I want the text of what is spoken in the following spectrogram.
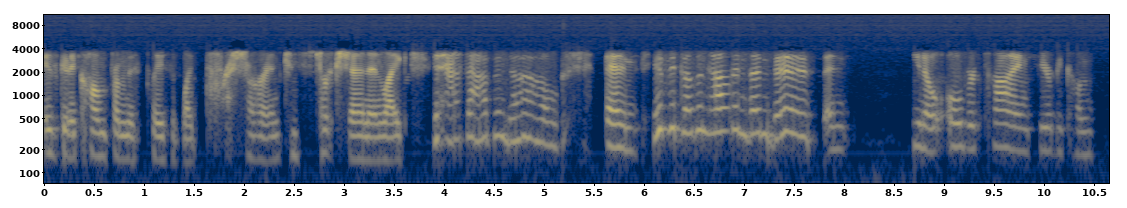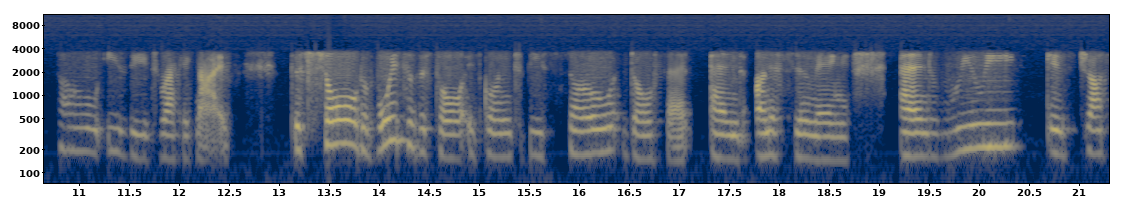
is going to come from this place of like pressure and constriction and like it has to happen now. And if it doesn't happen then this and you know, over time fear becomes so easy to recognize. The soul, the voice of the soul is going to be so dulcet and unassuming and really is just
